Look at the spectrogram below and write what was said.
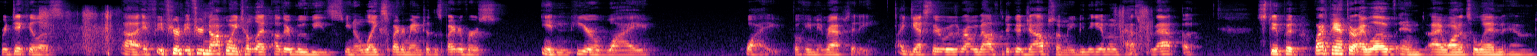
ridiculous. Uh, if, if you're if you're not going to let other movies, you know, like Spider-Man Into the Spider-Verse, in here, why why Bohemian Rhapsody? I guess there was Rami Malek did a good job, so maybe they gave him a pass for that. But stupid Black Panther, I love and I want it to win. And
